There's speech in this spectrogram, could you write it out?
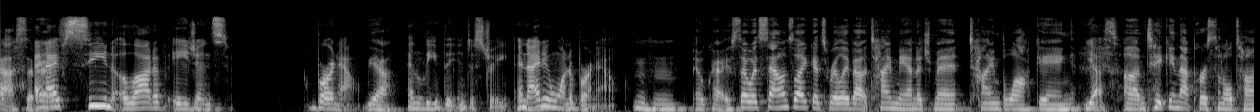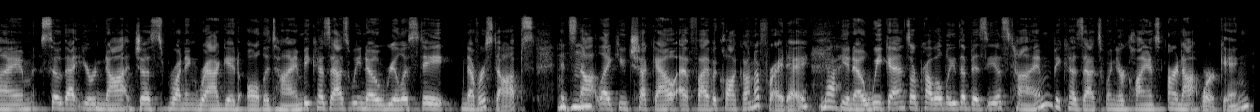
Yes, it and is. i've seen a lot of agents burn out Yeah. and leave the industry and i didn't want to burn out Okay. So it sounds like it's really about time management, time blocking. Yes. Um, taking that personal time so that you're not just running ragged all the time. Because as we know, real estate never stops. It's not like you check out at five o'clock on a Friday. Yeah. You know, weekends are probably the busiest time because that's when your clients are not working.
